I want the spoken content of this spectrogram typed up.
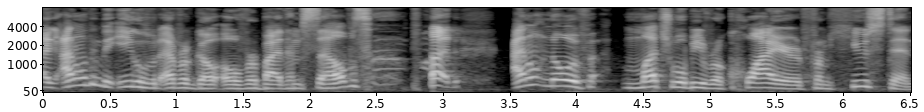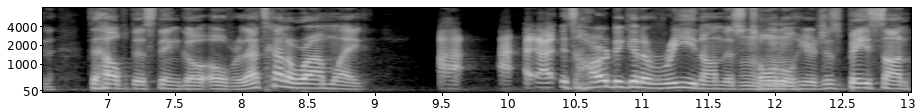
like, I don't think the Eagles would ever go over by themselves, but I don't know if much will be required from Houston to help this thing go over. That's kind of where I'm like, I, I, I, it's hard to get a read on this total Mhm. here just based on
